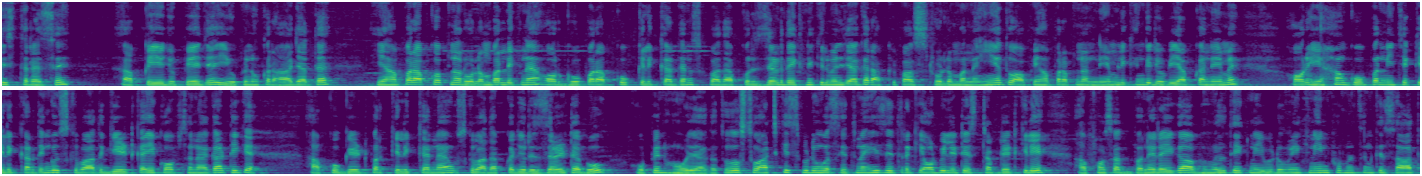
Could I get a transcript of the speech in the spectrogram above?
इस तरह से आपका ये जो पेज है, ये ओपन होकर आ जाता है। यहाँ पर आपको अपना रोल नंबर लिखना है और गो पर आपको क्लिक कर देना उसके बाद आपको रिज़ल्ट देखने के लिए मिल जाएगा। अगर आपके पास रोल नंबर नहीं है तो आप यहाँ पर अपना नेम लिखेंगे, जो भी आपका नेम है। और यहाँ गो पर नीचे क्लिक कर देंगे, उसके बाद गेट का एक ऑप्शन आएगा, ठीक है? आपको गेट पर क्लिक करना है, उसके बाद आपका जो रिज़ल्ट है वो ओपन हो जाएगा। तो दोस्तों, आज की इस वीडियो में बस इतना ही। इसी तरह की और भी लेटेस्ट अपडेट के लिए आप हमारे साथ बने रहेगा अब मिलते एक नई वीडियो में एक नई इन्फॉर्मेशन के साथ।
